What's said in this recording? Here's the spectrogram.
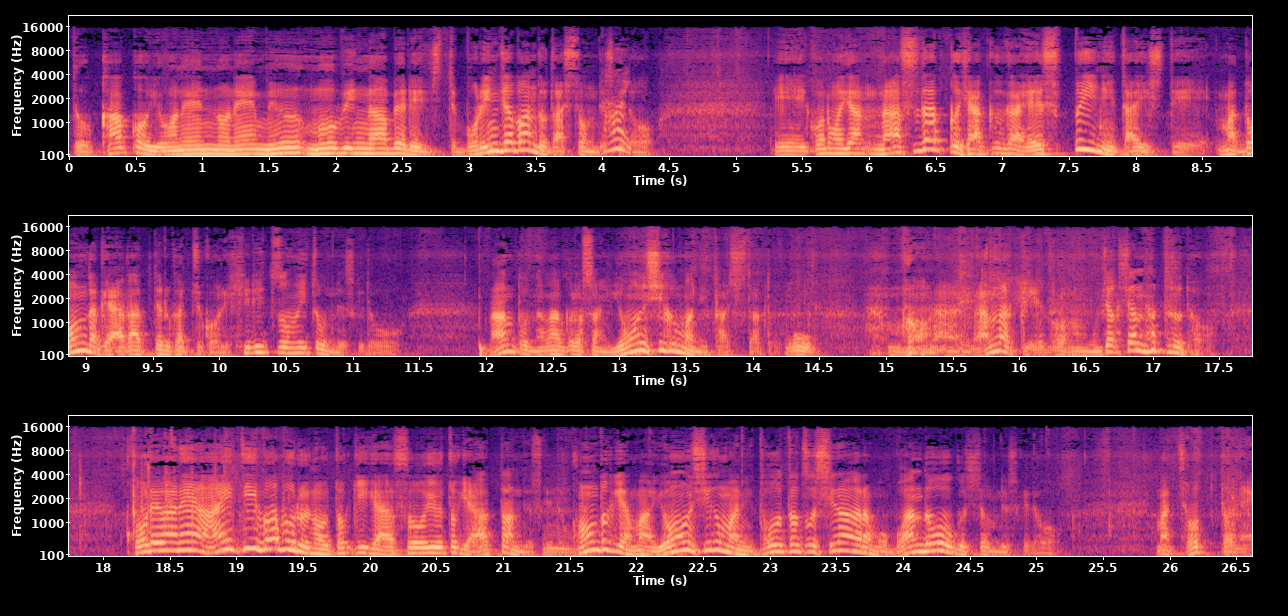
と、過去4年のね、ムービングアベレージってボリンジャーバンド出しとるんですけど、はい、えー、このナスダック100が SP に対して、まあ、どんだけ上がってるかっていう、これ比率を見とるんですけど、なんと長倉さん4シグマに達したと。もうな、なんだっけ、むちゃくちゃになってると。これはね、IT バブルの時がそういう時あったんですけど、うん、この時はまあ4シグマに到達しながらもバンドウォークしてるんですけど、まあちょっとね、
